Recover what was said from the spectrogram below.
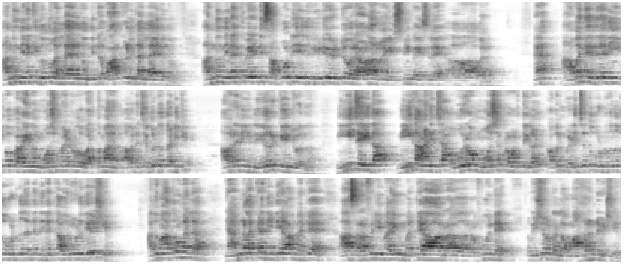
അന്ന് നിനക്ക് ഇതൊന്നും അല്ലായിരുന്നു. നിന്റെ വാക്കുകൾ ഇതല്ലായിരുന്നു. അന്ന് നിനക്ക് വേണ്ടി സപ്പോർട്ട് ചെയ്ത് വീഡിയോ ഇട്ട ഒരാളാണ് ഇറ്റ്സ്മി കൈസിലെ ആ അവൻ. ഏഹ് അവനെതിരെ നീ ഇപ്പൊ പറയുന്ന മോശമായിട്ടുള്ള വർത്തമാനം അവന്റെ ചെകിട്ടത്തടിക്കും അവനെ നീ നേറിക്കയറ്റുമെന്ന് നീ ചെയ്ത നീ കാണിച്ച ഓരോ മോശ പ്രവർത്തികൾ അവൻ വെളിച്ചത്ത് കൊണ്ടുവന്നത് കൊണ്ട് തന്നെ നിനക്ക് അവനോട് ദേഷ്യം. അത് മാത്രമല്ല ഞങ്ങളൊക്കെ നിന്റെ ആ മറ്റേ ആ സറഫലിമായും മറ്റേ ആ റഫുവിന്റെ വിഷയം ഉണ്ടല്ലോ മഹറിന്റെ വിഷയം.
